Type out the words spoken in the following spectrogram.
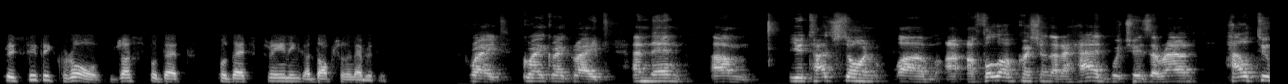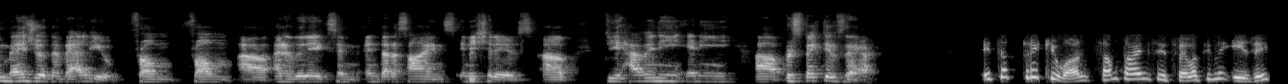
specific role just for that for that training, adoption, and everything. Great, great, great, great. And then um, you touched on um, a, a follow up question that I had, which is around how to measure the value from from uh, analytics and, and data science initiatives. Uh, do you have any any uh, perspectives there? It's a tricky one. Sometimes it's relatively easy.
